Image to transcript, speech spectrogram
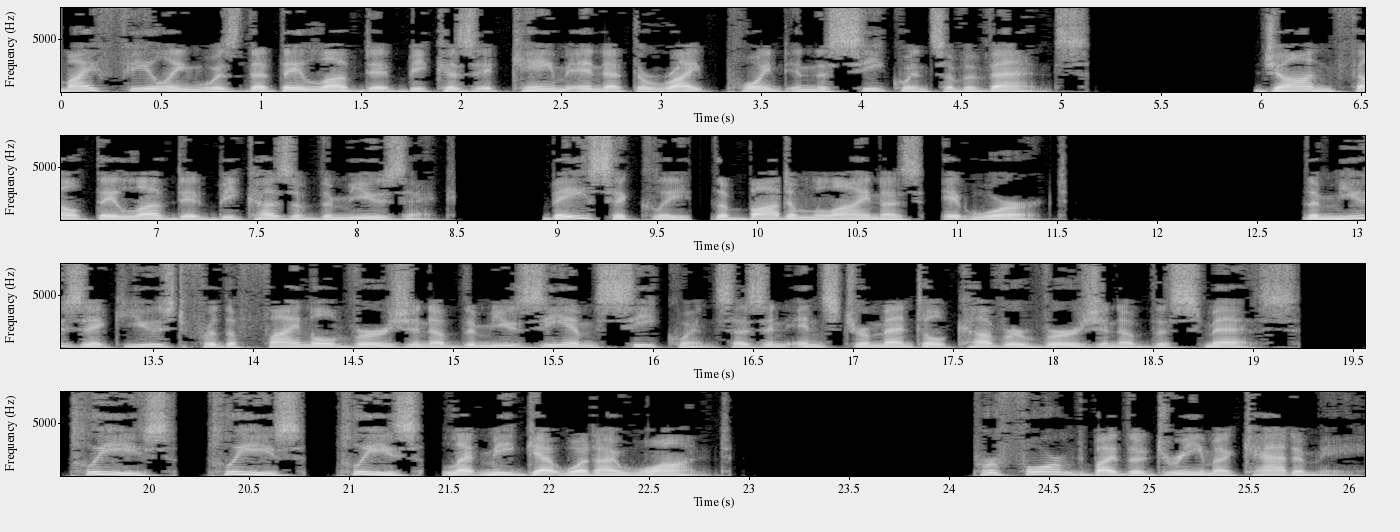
My feeling was that they loved it because it came in at the right point in the sequence of events. John felt they loved it because of the music. Basically, the bottom line is, it worked. The music used for the final version of the museum sequence is an instrumental cover version of the Smiths' Please, Please, Please, Let Me Get What I Want, performed by the Dream Academy.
